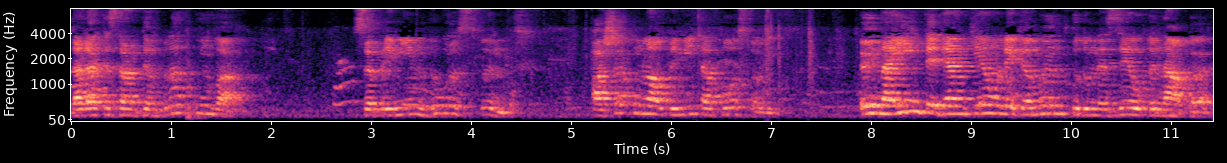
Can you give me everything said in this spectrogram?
dar dacă s-a întâmplat cumva să primim Duhul Sfânt, așa cum l-au primit apostolii, înainte de a încheia un legământ cu Dumnezeu în apă,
